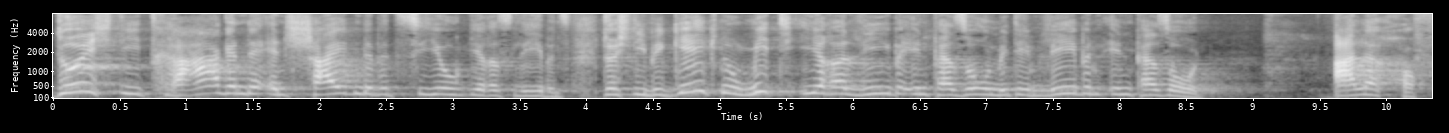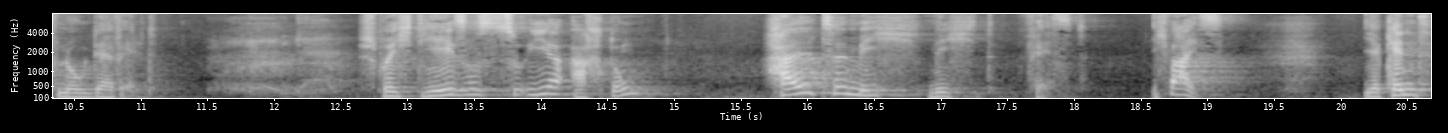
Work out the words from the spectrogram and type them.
durch die tragende, entscheidende Beziehung ihres Lebens, durch die Begegnung mit ihrer Liebe in Person, mit dem Leben in Person, alle Hoffnung der Welt. Spricht Jesus zu ihr, Achtung, halte mich nicht fest. Ich weiß, ihr kennt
